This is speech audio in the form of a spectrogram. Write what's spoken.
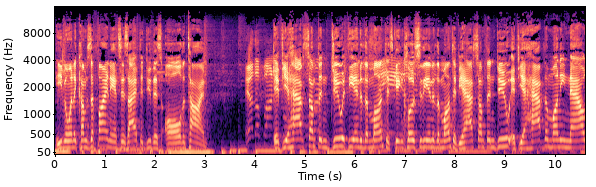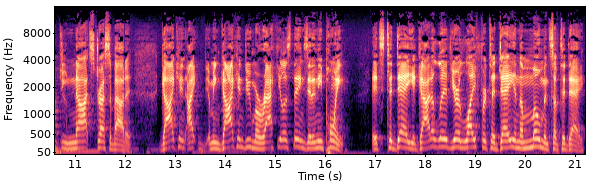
Even when it comes to finances, I have to do this all the time. If you have something due at the end of the month, it's getting close to the end of the month. If you have something due, if you have the money now, do not stress about it. God can I I mean God can do miraculous things at any point. It's today. You got to live your life for today in the moments of today.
